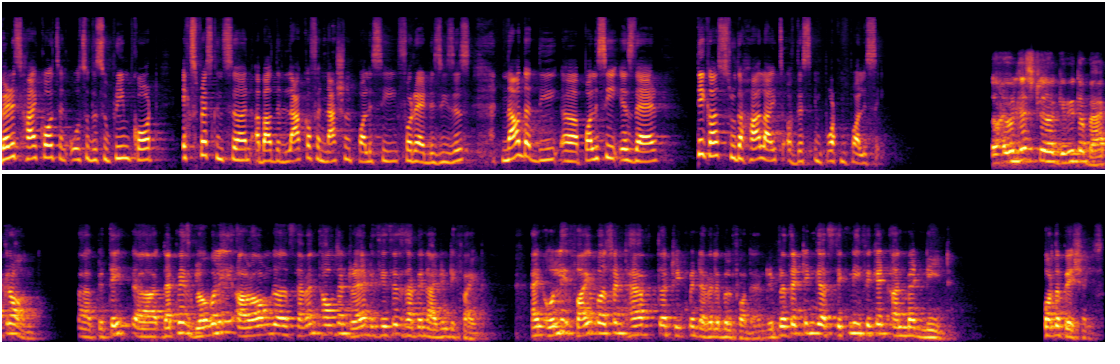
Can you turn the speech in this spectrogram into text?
various high courts and also the supreme court expressed concern about the lack of a national policy for rare diseases now that the uh, policy is there Take us through the highlights of this important policy. So I will just uh, give you the background. Uh, uh, that means globally around uh, 7,000 rare diseases have been identified and only 5% have the treatment available for them, representing a significant unmet need for the patients.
